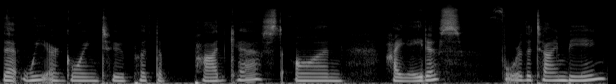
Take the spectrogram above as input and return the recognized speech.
that we are going to put the podcast on hiatus for the time being.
